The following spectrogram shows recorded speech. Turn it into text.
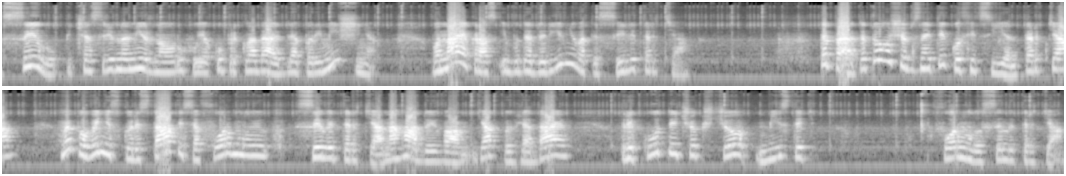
силу під час рівномірного руху, яку прикладають для переміщення, вона якраз і буде дорівнювати силі тертя. Тепер, для того, щоб знайти коефіцієнт тертя, ми повинні скористатися формулою сили тертя. Нагадую вам, як виглядає трикутничок, що містить формулу сили тертя.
